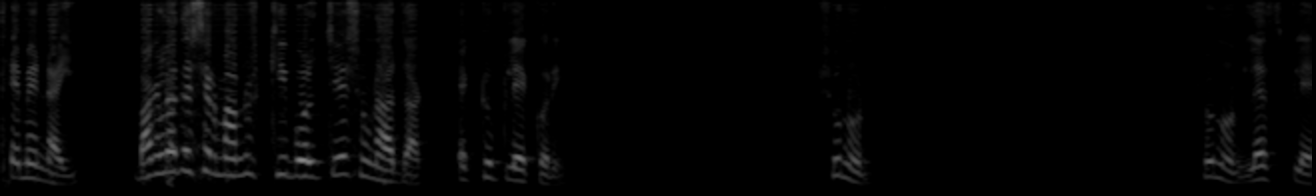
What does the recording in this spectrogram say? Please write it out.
থেমে নাই। বাংলাদেশের মানুষ কি বলছে শোনা যাক একটু প্লে করি। শুনুন। শুনুন লেটস প্লে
